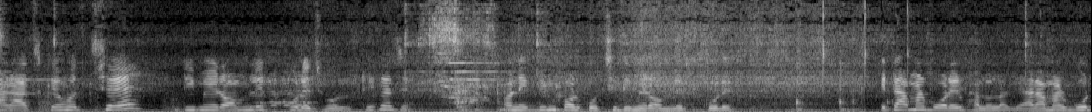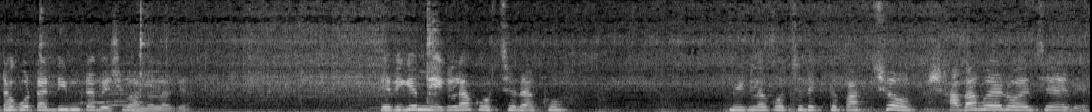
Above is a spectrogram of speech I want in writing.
আর আজকে হচ্ছে ডিমের অমলেট করে ঝোল, ঠিক আছে? অনেক দিন পর করছি ডিমের অমলেট করে। এটা আমার বরের ভালো লাগে, আর আমার গোটা গোটা ডিমটা বেশি ভালো লাগে। এদিকে মেঘলা করছে, দেখো। মেঘলা করছে, দেখতে পাচ্ছ? সাদা হয়ে রয়েছে এদের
